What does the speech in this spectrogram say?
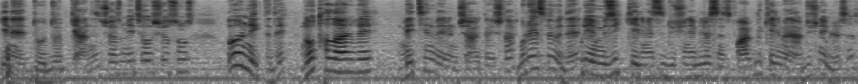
yine durdurup kendinizi çözmeye çalışıyorsunuz. Bu örnekte de notalar ve metin verilmiş arkadaşlar. Bu resmimi de buraya müzik kelimesi düşünebilirsiniz. Farklı kelimeler düşünebilirsiniz.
